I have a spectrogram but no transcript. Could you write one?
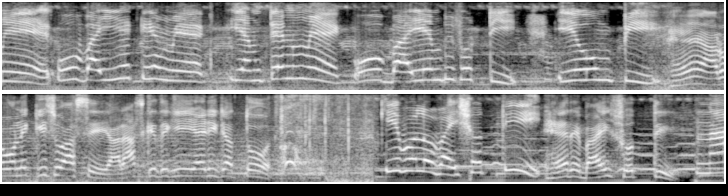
ম্যাক ও ভাই AK MAC M ten MAC ও ভাই এমপি ফোরটি ইউমপি হ্যাঁ আরও অনেক কিছু আছে। আর আজকে দেখি এই আইডিটা তোর। কি বলো ভাই সত্যি? হ্যাঁ রে ভাই সত্যি। না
